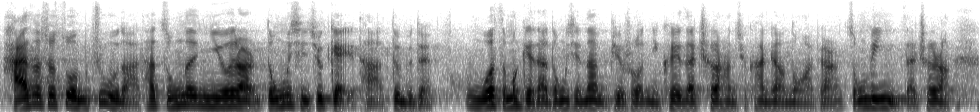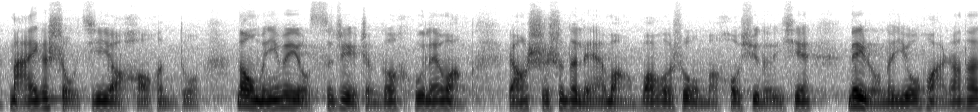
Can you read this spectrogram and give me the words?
孩子是坐不住的，他总得你有点东西去给他，对不对？我怎么给他东西？那比如说你可以在车上去看这样动画片，总比你在车上拿一个手机要好很多。那我们因为有四 G 整个互联网，然后实时的联网，包括说我们后续的一些内容的优化，让他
